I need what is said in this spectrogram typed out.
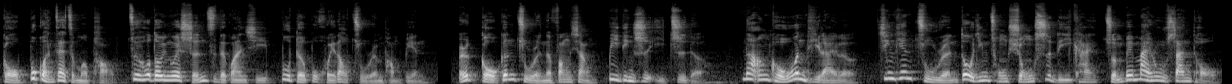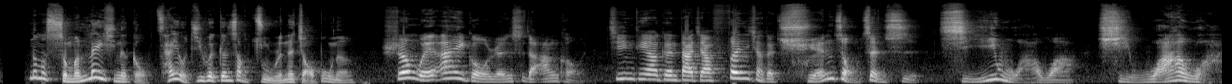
狗不管再怎么跑，最后都因为绳子的关系，不得不回到主人旁边。而狗跟主人的方向必定是一致的。那 Uncle 问题来了。今天主人都已经从熊市离开，准备迈入山头。那么什么类型的狗才有机会跟上主人的脚步呢？身为爱狗人士的 Uncle，今天要跟大家分享的犬种正是吉娃娃。吉娃娃，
